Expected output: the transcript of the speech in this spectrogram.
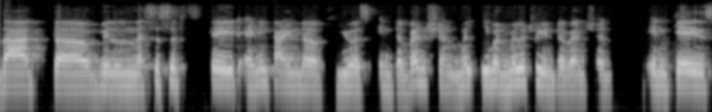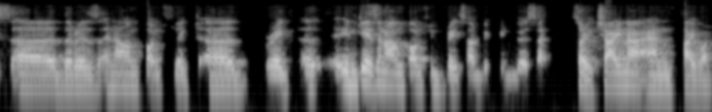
that uh, will necessitate any kind of US intervention, mil even military intervention, in case uh, there is an armed conflict uh, break, uh, in case an armed conflict breaks out between US, sorry, China and Taiwan.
